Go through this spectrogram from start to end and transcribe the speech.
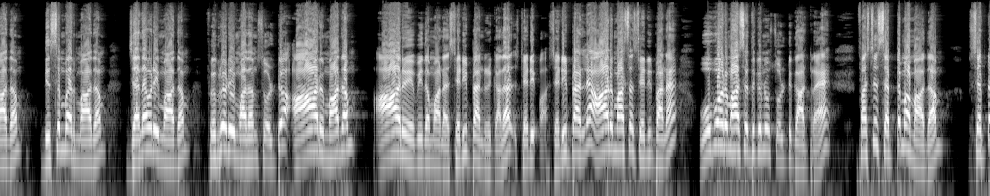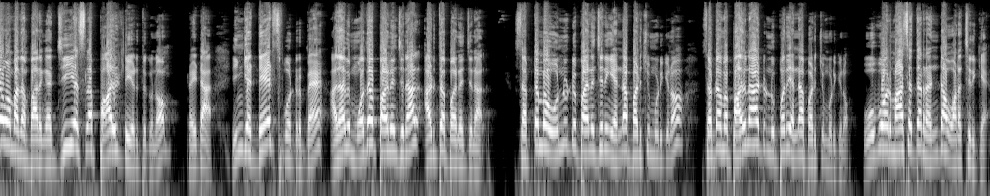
மாதம் டிசம்பர் மாதம் ஜனவரி மாதம் பிப்ரவரி மாதம் சொல்லிட்டு ஆறு மாதம் ஆறு விதமான ஸ்டெடி பிளான் இருக்கு. அதாவது ஸ்டெடி ஸ்டெடி பிளான்ல ஆறு மாசம் ஸ்டெடி பிளான ஒவ்வொரு மாசத்துக்குன்னு சொல்லிட்டு காட்டுறேன். ஃபர்ஸ்ட் செப்டம்பர் மாதம் செப்டம்பர் மாதம் பாருங்க ஜிஎஸ்ல பாலிட்டி எடுத்துக்கணும் ரைட்டா இங்க டேட்ஸ் போட்டிருப்பேன். அதாவது முத பதினஞ்சு நாள் அடுத்த பதினஞ்சு நாள். செப்டம்பர் ஒன்று டு பதினஞ்சு நீங்க என்ன படிச்சு முடிக்கணும்? செப்டம்பர் பதினாறு டு முப்பது என்ன படிச்சு முடிக்கணும்? ஒவ்வொரு மாசத்தை ரெண்டா உரைச்சிருக்கேன்.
